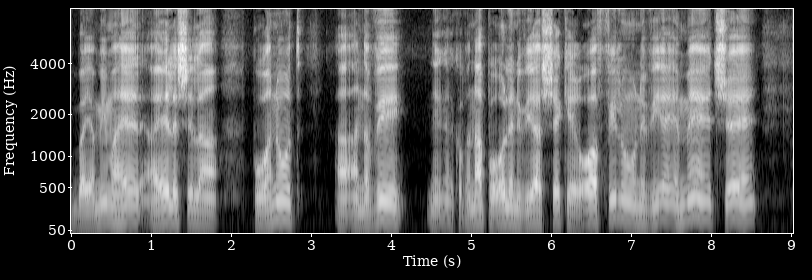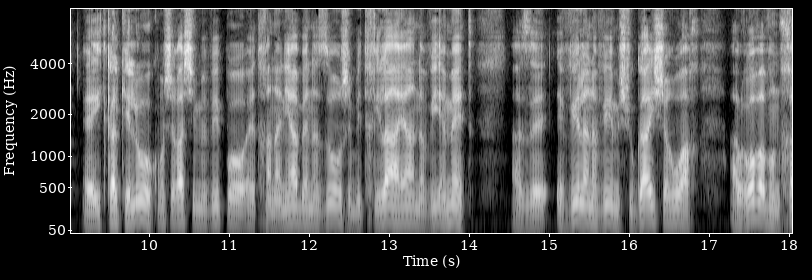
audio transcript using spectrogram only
בימים האלה, האלה של הפורענות, הנביא, הכוונה פה או לנביאי השקר, או אפילו נביאי אמת שהתקלקלו, כמו שרש"י מביא פה את חנניה בן עזור, שבתחילה היה נביא אמת. אז הביא לנביא, משוגע איש הרוח, על רוב עוונך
